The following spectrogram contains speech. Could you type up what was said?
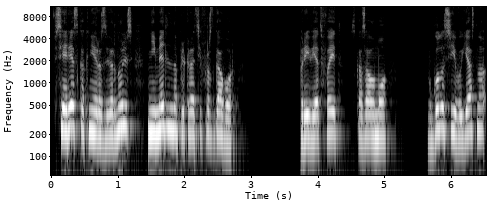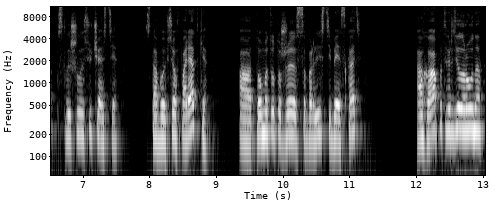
Все резко к ней развернулись, немедленно прекратив разговор. «Привет, Фейт», — сказал Мо. В голосе его ясно слышалось участие. «С тобой все в порядке? А то мы тут уже собрались тебя искать». «Ага», — подтвердила Руна.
